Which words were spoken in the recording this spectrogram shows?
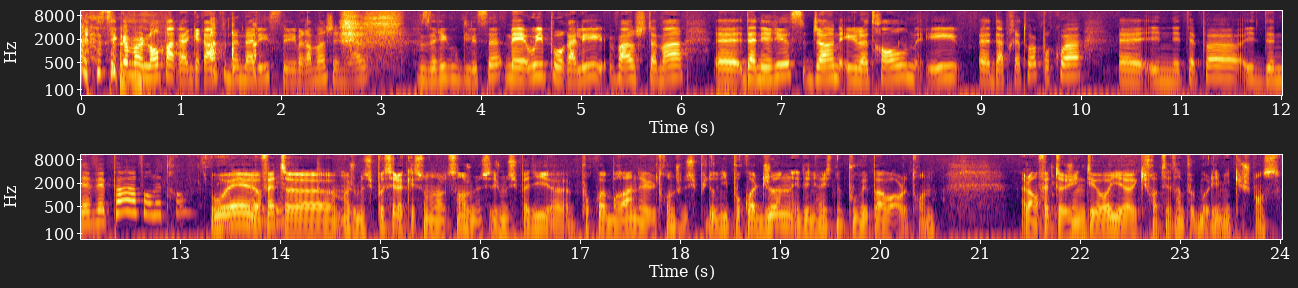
c'est comme un long paragraphe d'analyse, c'est vraiment génial. Vous irez googler ça. Mais oui, pour aller vers justement euh, Daenerys, John et le trône, et euh, d'après toi, pourquoi euh, il n'était pas, il ne devait pas avoir le trône? Ouais, en fait, euh, moi je me suis posé la question dans l'autre sens. Je me suis, je me suis pas dit pourquoi Bran a eu le trône. Je me suis plutôt dit pourquoi John et Daenerys ne pouvaient pas avoir le trône. Alors en fait, j'ai une théorie qui fera peut-être un peu polémique, je pense.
